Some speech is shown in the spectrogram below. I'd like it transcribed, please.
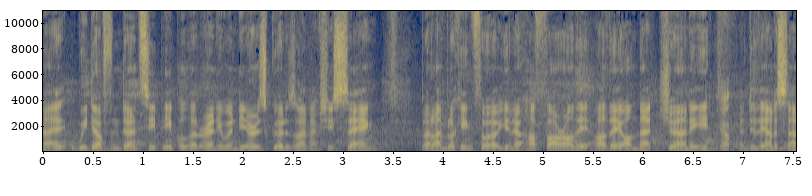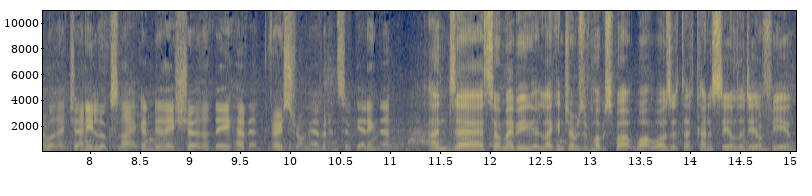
now we often don't see people that are anywhere near as good as I'm actually saying, but I'm looking for, you know, how far are they, are they on that journey? Yep. And do they understand what that journey looks like? And do they show that they have very strong evidence of getting there? And uh, so maybe like in terms of HubSpot, what was it that kind of sealed the deal for you?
